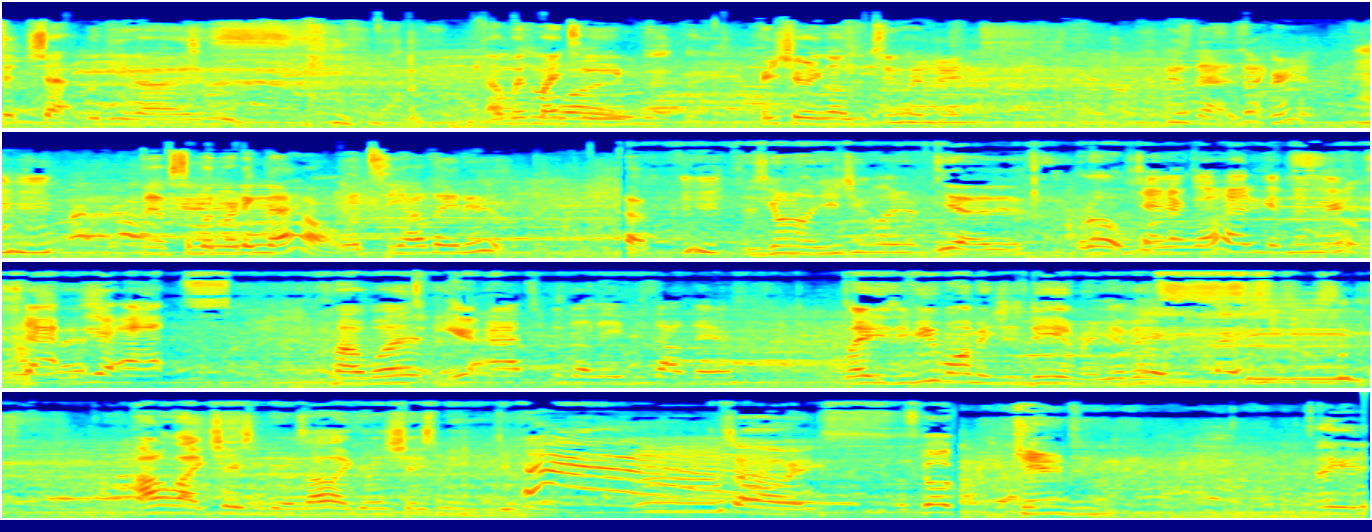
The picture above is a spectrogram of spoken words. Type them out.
chit chat with you guys. I'm with my team. We're cheering on the 200. Who's that? Is that Grant? Mm-hmm. We have someone running now. Let's see how they do. Is going on YouTube later? Yeah, it is. What up? Tanner, go ahead and give them your stat, your ats, My what? your ats for the ladies out there. Ladies, if you want me, just DM me. You feel me? I don't like chasing girls. I like girls chase me. You feel me? Mm, that's how it. Kerrington, Oh, you're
